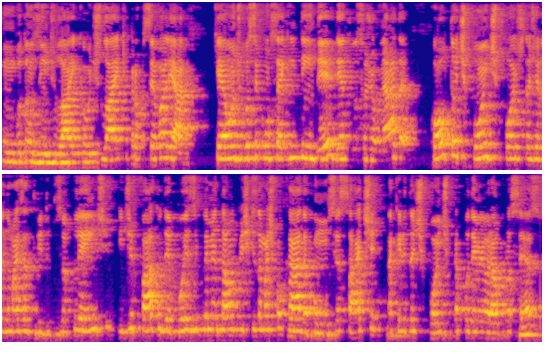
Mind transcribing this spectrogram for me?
com um botãozinho de like ou dislike para você avaliar, que é onde você consegue entender dentro da sua jornada qual touchpoint pode estar gerando mais atrito para o seu cliente e, de fato, depois implementar uma pesquisa mais focada, como um CSAT, naquele touchpoint para poder melhorar o processo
